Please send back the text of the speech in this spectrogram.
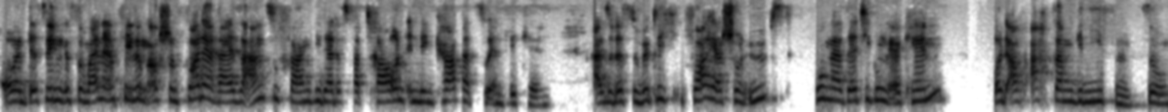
Und deswegen ist so meine Empfehlung auch schon vor der Reise anzufangen, wieder das Vertrauen in den Körper zu entwickeln. Also, dass du wirklich vorher schon übst, Hungersättigung erkennen und auch achtsam genießen. So.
